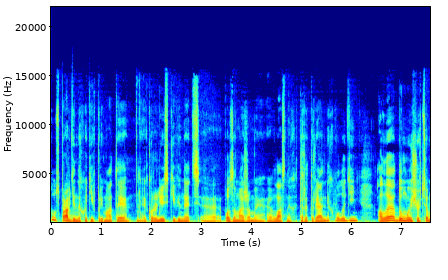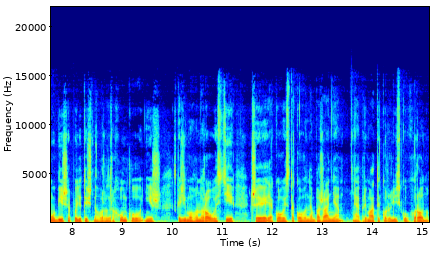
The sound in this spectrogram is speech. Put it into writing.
ну, справді не хотів приймати е, королівський вінець поза межами власних територіальних володінь, але думаю, що в цьому більше політичного розрахунку, ніж, скажімо, гоноровості чи якогось такого небажання приймати королівську корону.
